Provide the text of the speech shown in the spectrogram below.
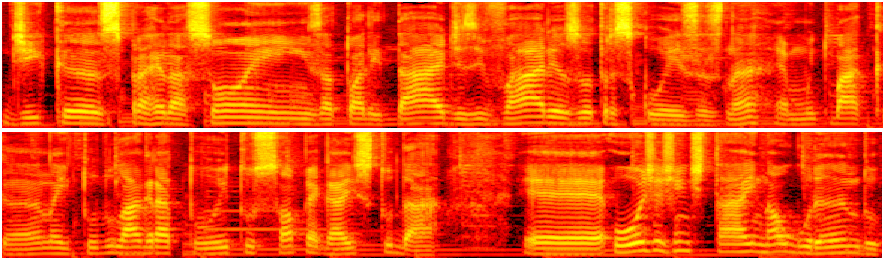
dicas para redações, atualidades e várias outras coisas, né? É muito bacana e tudo lá gratuito, só pegar e estudar. É, hoje a gente está inaugurando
